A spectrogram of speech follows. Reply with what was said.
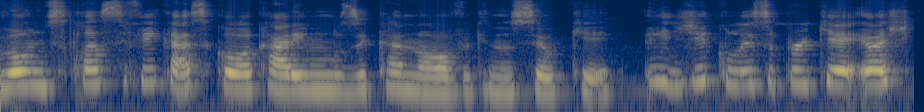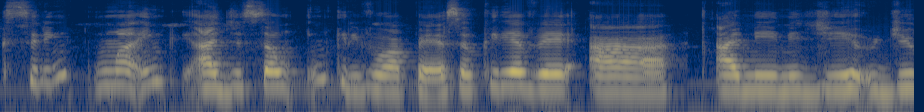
vão desclassificar se colocarem música nova, que não sei o quê. Ridículo isso, porque eu acho que seria uma adição incrível à peça. Eu queria ver a, a Nini de, de,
